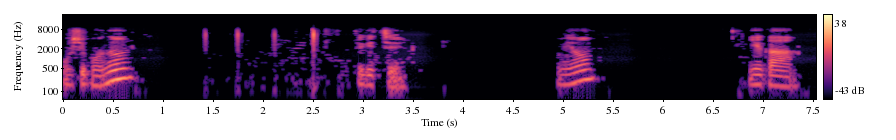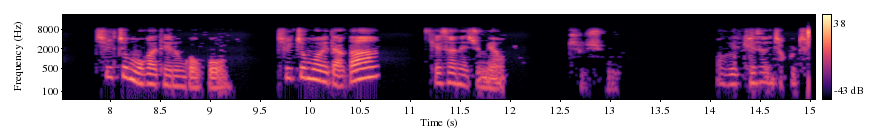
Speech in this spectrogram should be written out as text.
55는 되겠지. 그러면 얘가 7.5가 되는 거고 7.5에다가 계산해주면 75. 아, 왜 계산이 자꾸 틀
